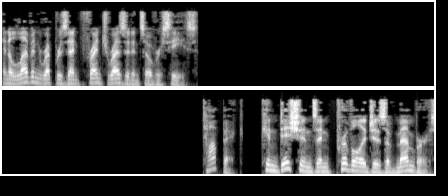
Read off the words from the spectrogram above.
and 11 represent French residents overseas. Conditions and privileges of members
